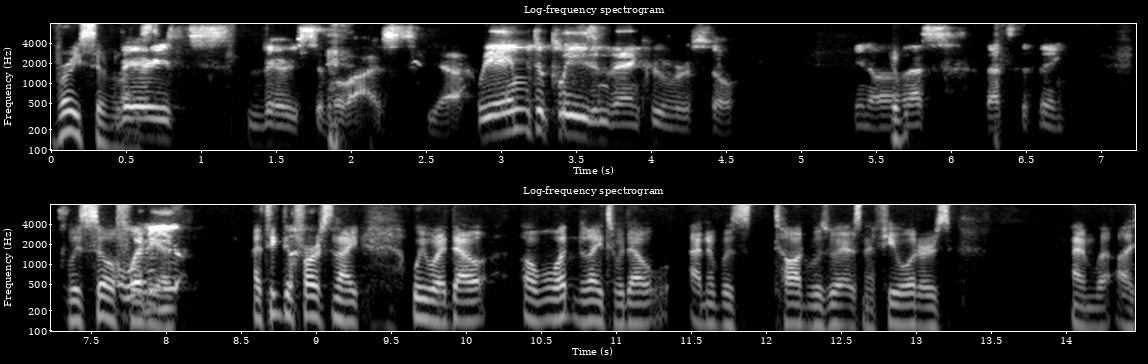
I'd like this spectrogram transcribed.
Very civilized. very very civilized yeah we aim to please in vancouver so you know that's that's the thing it was so funny. you- I think the first night we went out, or one night without, and it was Todd was with us and a few others. And I,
